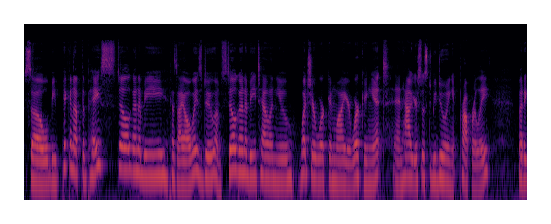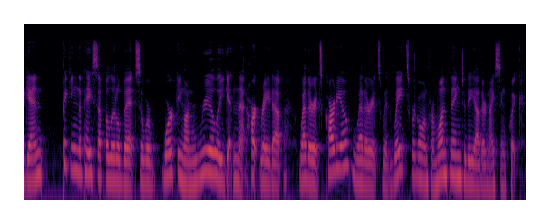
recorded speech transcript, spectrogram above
So we'll be picking up the pace. Still going to be, because I always do, I'm still going to be telling you what you're working while you're working it and how you're supposed to be doing it properly. But again, picking the pace up a little bit. So we're working on really getting that heart rate up, whether it's cardio, whether it's with weights. We're going from one thing to the other nice and quick.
